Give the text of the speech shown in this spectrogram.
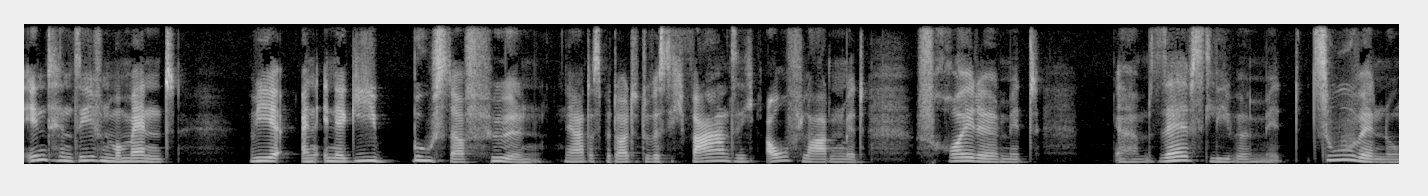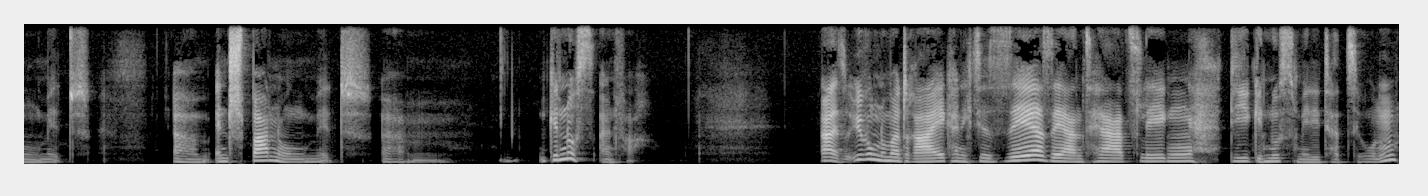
intensiven Moment wie ein Energiebooster fühlen. Ja, das bedeutet, du wirst dich wahnsinnig aufladen mit Freude, mit ähm, Selbstliebe, mit Zuwendung, mit ähm, Entspannung, mit ähm, Genuss einfach. Also Übung Nummer drei kann ich dir sehr, sehr ans Herz legen, die Genussmeditation.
